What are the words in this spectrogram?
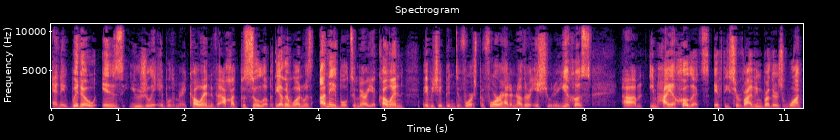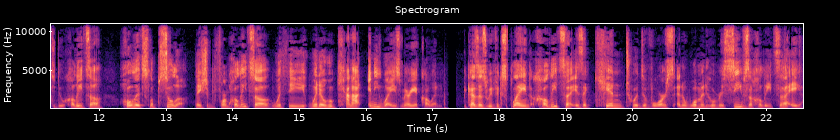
and a widow is usually able to marry a Kohen, v'achat pasula, but the other one was unable to marry a Kohen, maybe she had been divorced before, had another issue in her yichus. Um, imhaya cholitz, if the surviving brothers want to do chalitza, cholitz lapsula, they should perform chalitza with the widow who cannot anyways marry a Kohen. Because as we've explained, chalitza is akin to a divorce, and a woman who receives a chalitza, a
